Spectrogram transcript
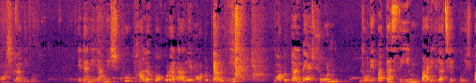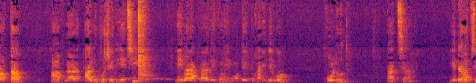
মশলা দেব। এটা নিরামিষ, খুব ভালো পকোড়া, ডালের মটর ডাল দিয়ে। মটর ডাল, বেসন, ধনে পাতা, সিম, বাড়ির গাছের পুঁই পাতা, আপনার আলু ঘষে দিয়েছি। এবার আপনারা দেখুন, এর মধ্যে একটুখানি দেব হলুদ আচ্ছা। এটা হচ্ছে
